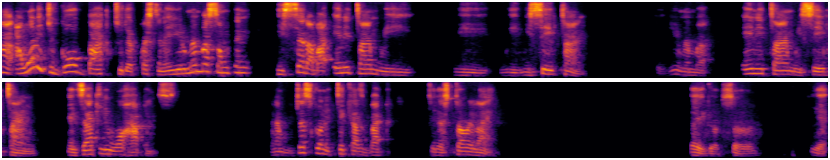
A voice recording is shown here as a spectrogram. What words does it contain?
Now, I wanted to go back to the question. And you remember something he said about anytime we, we, we, we save time. Do you remember? Anytime we save time, exactly what happens. And I'm just going to take us back to the storyline. There you go. So, yeah.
